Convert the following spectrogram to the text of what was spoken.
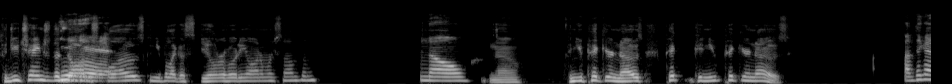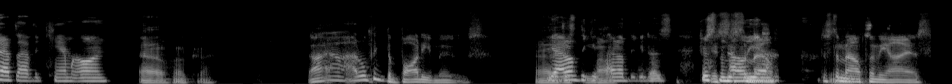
Could you change the dog's clothes? Can you put like a Steeler hoodie on him or something? No, No. Can you pick your nose? Pick. Can you pick your nose? I think I'd have to have the camera on. Oh, okay. I I don't think the body moves. Uh, yeah, I don't think it, I don't think it does. Just It's the just mouth, the yeah. just the Mm. mouth and the eyes.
